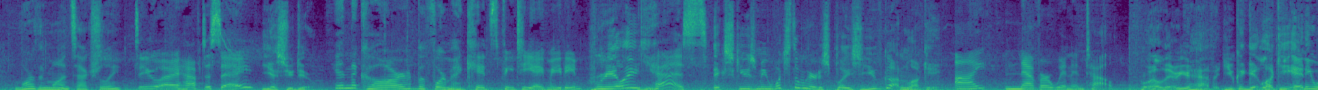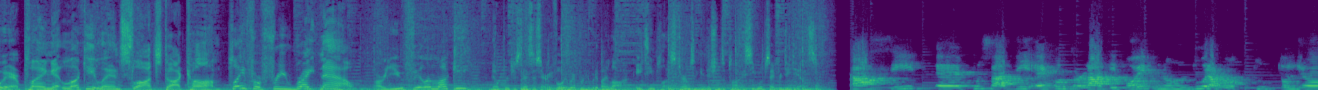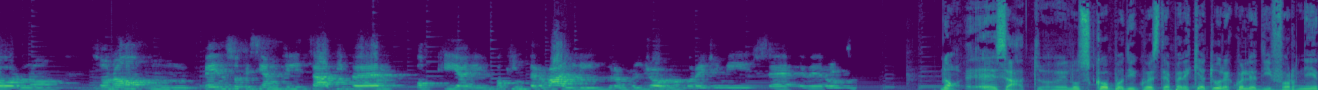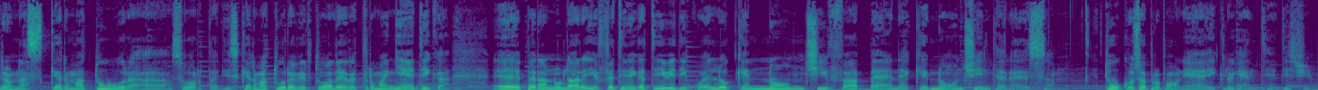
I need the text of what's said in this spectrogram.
More than once, actually. Do I have to say? Yes, you do. In the car before my kids' PTA meeting. Really? Yes. Excuse me, what's the weirdest place you've gotten lucky? I never win and tell. Well, there you have it. You can get lucky anywhere playing at LuckyLandSlots.com. Play for free right now. Are you feeling lucky? No purchase necessary. Void where prohibited by law. 18 plus. Terms and conditions apply. See website for details. Passi, eh, pulsati e controllati. Poi non durano tutto il giorno. Sono, mh, penso che siano utilizzati per pochi, in pochi intervalli durante il giorno, correggimi se è vero. No, esatto, lo scopo di queste apparecchiature è quello di fornire una schermatura, sorta di schermatura virtuale elettromagnetica eh, per annullare gli effetti negativi di quello che non ci fa bene, che non ci interessa. Tu cosa proponi ai clienti? Dici.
